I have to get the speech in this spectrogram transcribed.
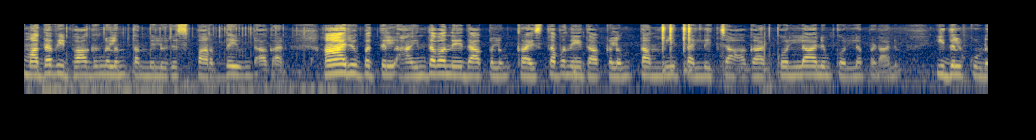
മതവിഭാഗങ്ങളും തമ്മിൽ ഒരു സ്പർദ്ധയുണ്ടാകാൻ ആ രൂപത്തിൽ ഹൈന്ദവ നേതാക്കളും ക്രൈസ്തവ നേതാക്കളും തമ്മിൽ തല്ലിച്ചാകാൻ കൊല്ലാനും കൊല്ലപ്പെടാനും ഇതിൽ കൂടുതൽ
